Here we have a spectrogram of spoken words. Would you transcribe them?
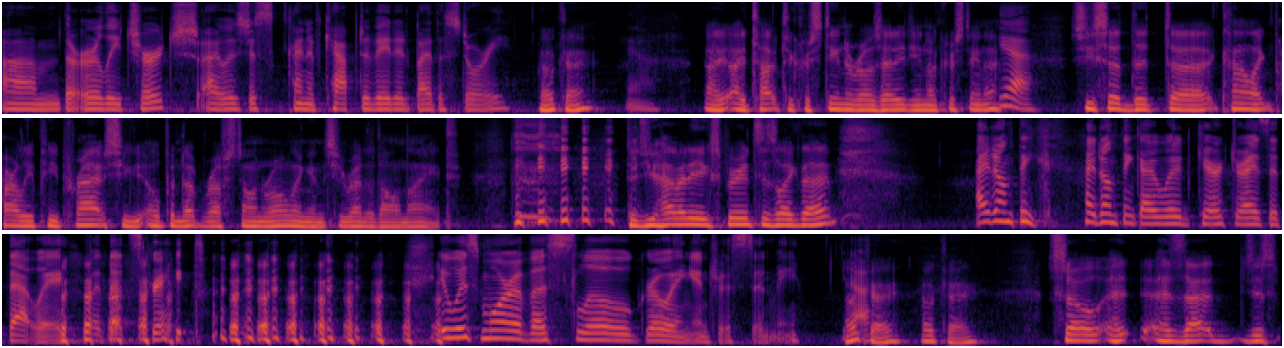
um, the early church. I was just kind of captivated by the story. Okay. Yeah. I, I talked to Cristina Rosetti. Do you know Cristina? Yeah. She said that uh, kind of like Parley P. Pratt, she opened up Rough Stone Rolling and she read it all night. Did you have any experiences like that? I don't think I don't think I would characterize it that way, but that's great. it was more of a slow growing interest in me. Yeah. Okay, okay. So uh, has that just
